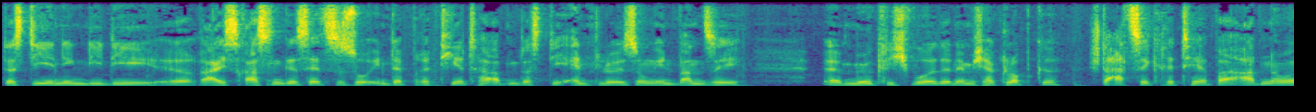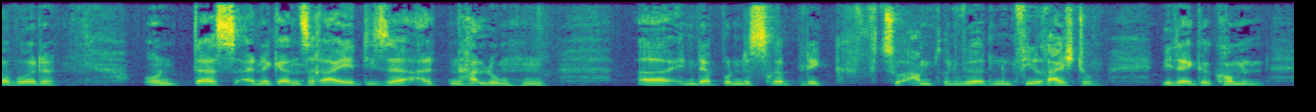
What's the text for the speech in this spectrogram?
dass diejenigen, die die äh, Reichsrassengesetze so interpretiert haben, dass die Endlösung in Wannsee äh, möglich wurde, nämlich Herr Klopke Staatssekretär bei Adenauer wurde und dass eine ganze Reihe dieser alten Halunken äh, in der Bundesrepublik zu Amt und Würden und viel Reichtum wieder gekommen. äh,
